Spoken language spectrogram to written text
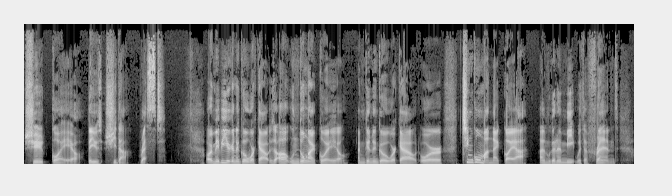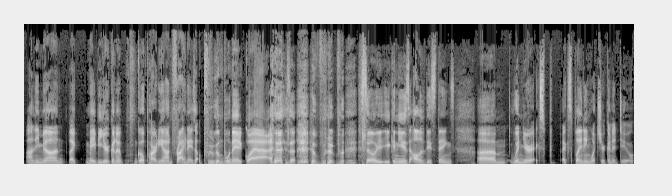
쉴 거예요. They use 쉬다, rest. Or maybe you're gonna go work out. It's, 아, 운동할 거예요. I'm gonna go work out. Or 친구 만날 거야. I'm gonna meet with a friend. 아니면 like maybe you're gonna go party on Fridays. 불금 보낼 거야. so, so you can use all of these things um, when you're exp- explaining what you're gonna do.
